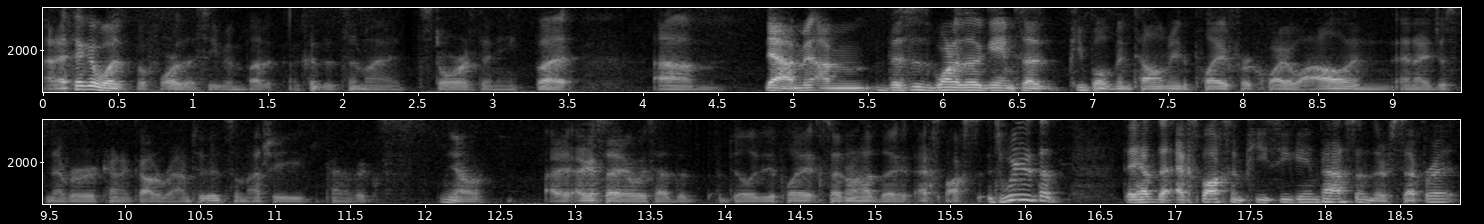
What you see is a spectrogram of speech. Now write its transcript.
and I think it was before this even, but because it's in my store thingy. But um, yeah, I mean, I'm. This is one of the games that people have been telling me to play for quite a while, and and I just never kind of got around to it. So I'm actually kind of, ex- you know, I, I guess I always had the ability to play it because I don't have the Xbox. It's weird that. They have the Xbox and PC Game Pass and they're separate.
